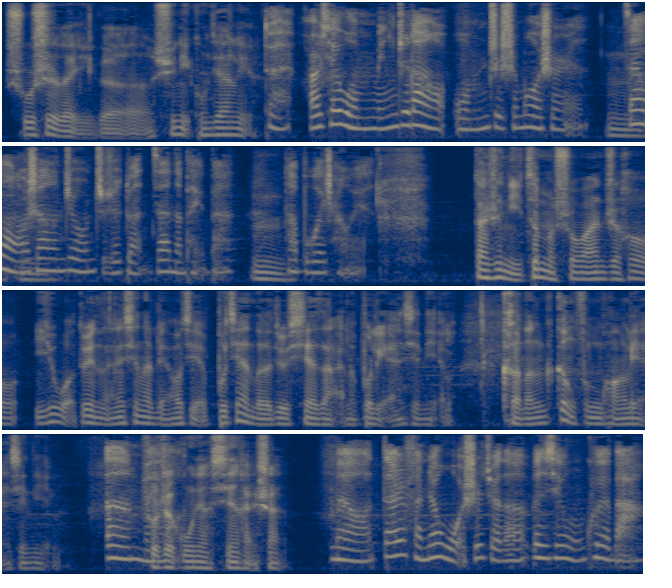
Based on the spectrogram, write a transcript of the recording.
舒适的一个虚拟空间里。对，而且我们明知道我们只是陌生人，嗯在网络上这种只是短暂的陪伴，嗯，它不会长远。但是你这么说完之后，以我对男性的了解，不见得就卸载了不联系你了，可能更疯狂联系你了。嗯，说这姑娘心还善，没有，但是反正我是觉得问心无愧吧。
